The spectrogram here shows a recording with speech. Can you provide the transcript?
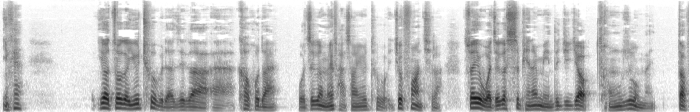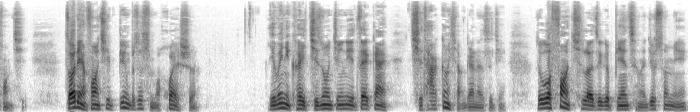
你看。要做个 YouTube 的这个呃客户端，我这个没法上 YouTube，就放弃了。所以我这个视频的名字就叫从入门到放弃。早点放弃并不是什么坏事，因为你可以集中精力再干其他更想干的事情。如果放弃了这个编程，就说明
